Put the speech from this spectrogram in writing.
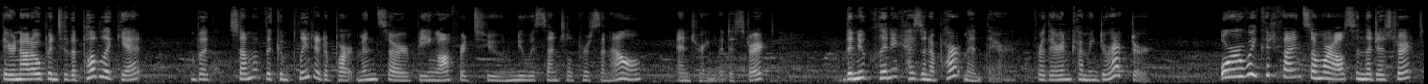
They're not open to the public yet, but some of the completed apartments are being offered to new essential personnel entering the district. The new clinic has an apartment there for their incoming director. Or we could find somewhere else in the district.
